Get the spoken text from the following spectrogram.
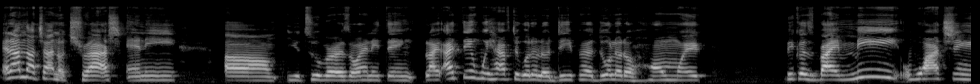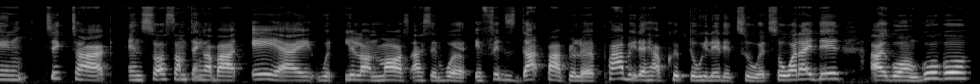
and I'm not trying to trash any um YouTubers or anything. Like I think we have to go a little deeper, do a little homework because by me watching TikTok and saw something about AI with Elon Musk, I said, well, if it's that popular, probably they have crypto related to it. So what I did, I go on Google,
